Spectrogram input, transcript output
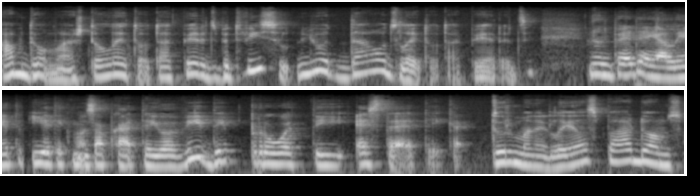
apdomājuši to lietotāju pieredzi, bet visu ļoti daudz lietotāju pieredzi. Nu, un pēdējā lieta - ietekme uz apkārtējo vidi, proti, estētika. Tur man ir liels pārdoms.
